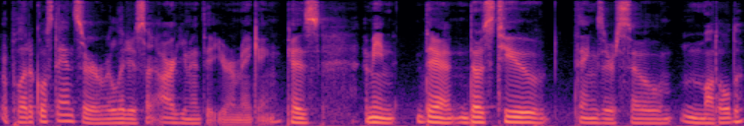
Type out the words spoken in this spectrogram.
a political stance or a religious argument that you were making? Because, I mean, there those two things are so muddled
